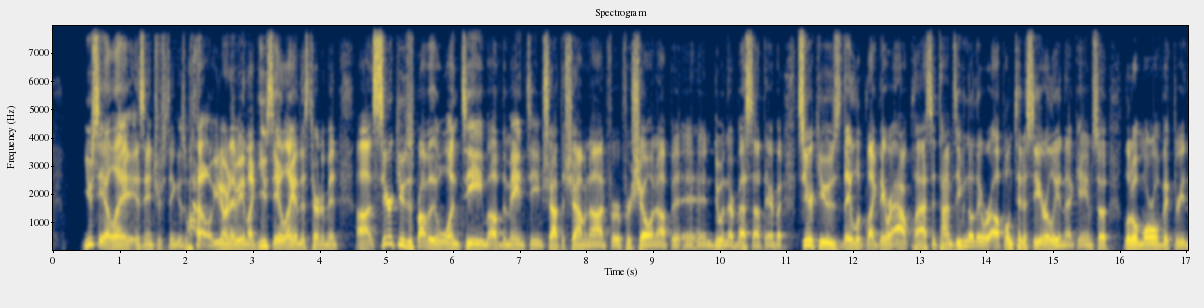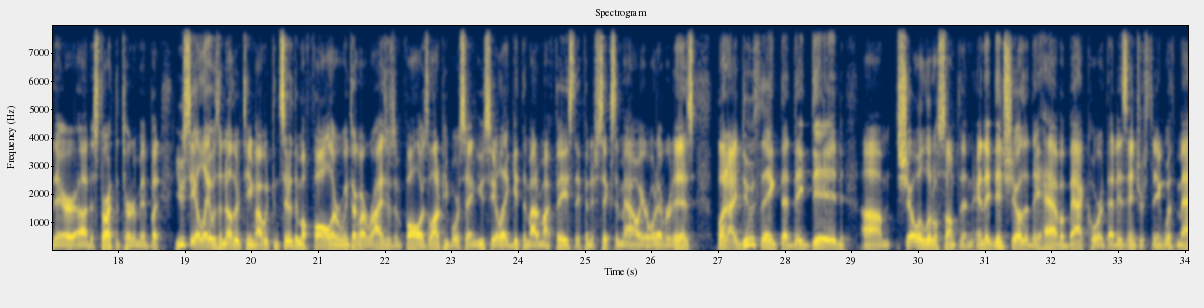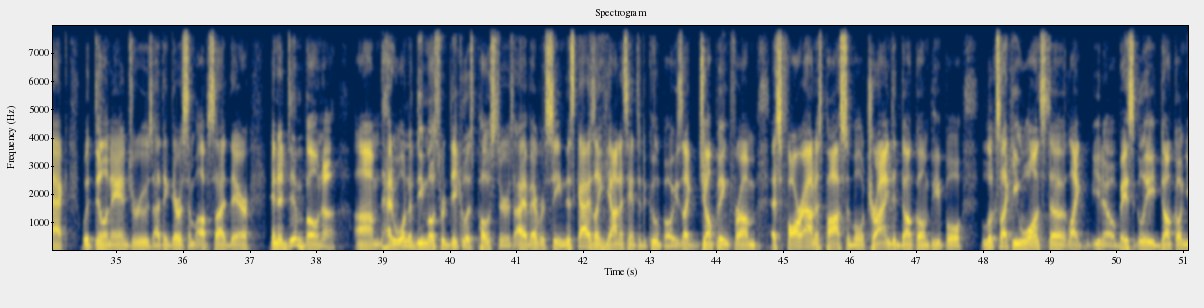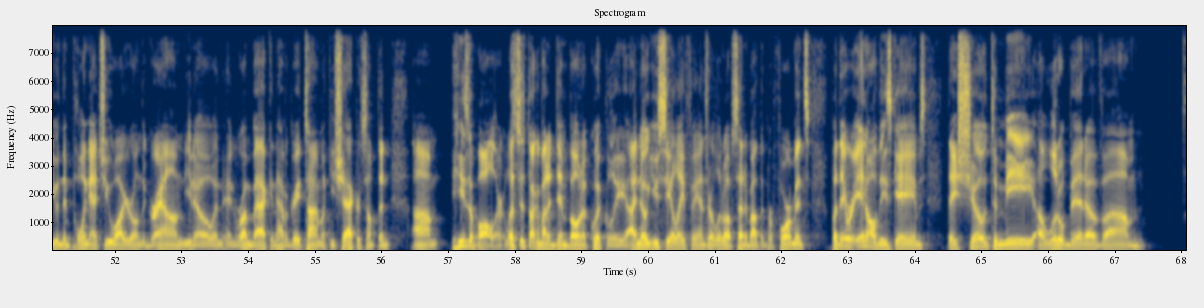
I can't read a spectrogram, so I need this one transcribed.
UCLA is interesting as well. You know what I mean? Like UCLA in this tournament. Uh, Syracuse is probably the one team of the main team. Shout out to Chaminade for for showing up and doing their best out there. But Syracuse, they looked like they were outclassed at times, even though they were up on Tennessee early in that game. So little moral victory there uh, to start the tournament. But UCLA was another team. I would consider them a faller when we talk about risers and fallers. A lot of people were saying UCLA, get them out of my face. They finished sixth in Maui or whatever it is. But I do think that they did um, show a little something, and they did show that they have a backcourt that is interesting with Mack, with Dylan Andrews. I think there was some upside there. And Adem Bona um, had one of the most ridiculous posters I have ever seen. This guy is like Giannis Antetokounmpo. He's like jumping from as far out as possible, trying to dunk on people. Looks like he wants to like you know basically dunk on you and then point at you while you're on the ground, you know, and and run back and have a great time like he's Shaq or something. Um, he's a baller. Let's just talk about a Bona quickly. I know UCLA fans are a little upset about the performance, but they were in all these games. They showed to me a little bit of um,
